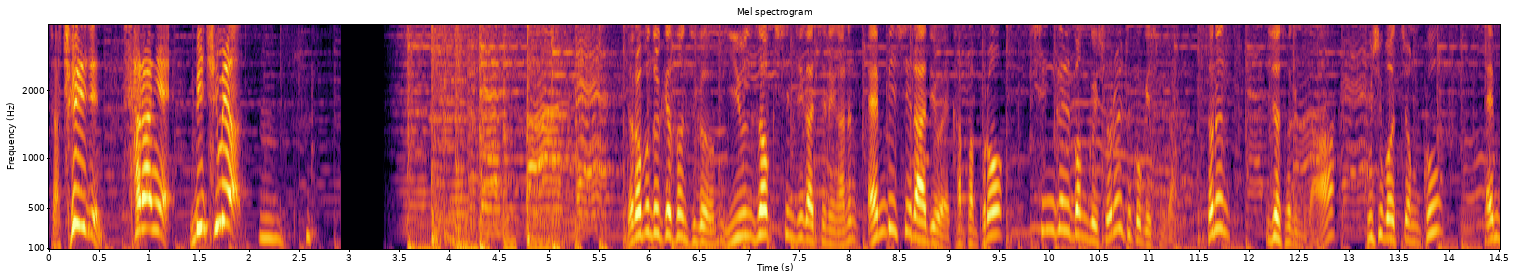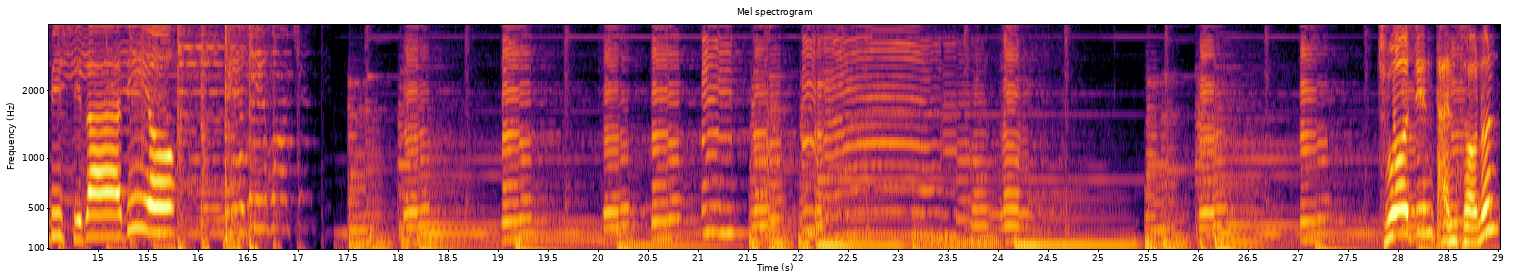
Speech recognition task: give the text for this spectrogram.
자 최희진 사랑에 미치면 여러분들께서는 지금 이윤석 신지가 진행하는 MBC 라디오의 간판 프로 싱글벙글 쇼를 듣고 계십니다. 저는 유재석입니다. 95.9 MBC 라디오. 주어진 단서는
